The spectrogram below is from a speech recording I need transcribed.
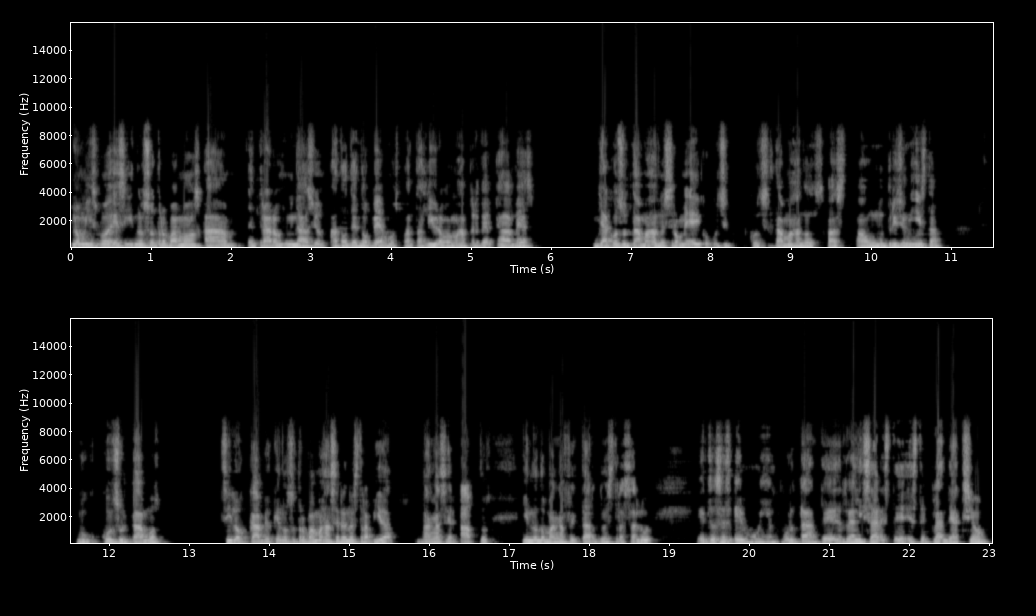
Lo mismo es si nosotros vamos a entrar a un gimnasio, a dónde nos vemos, cuántas libras vamos a perder cada mes. Ya consultamos a nuestro médico, consultamos a, un nutricionista, consultamos si los cambios que nosotros vamos a hacer en nuestra vida van a ser aptos y no nos van a afectar nuestra salud. Entonces es muy importante realizar este, este plan de acción.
